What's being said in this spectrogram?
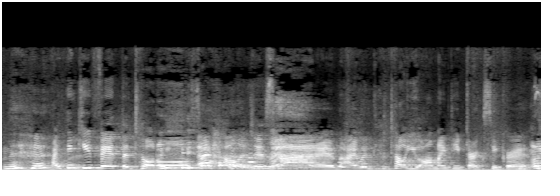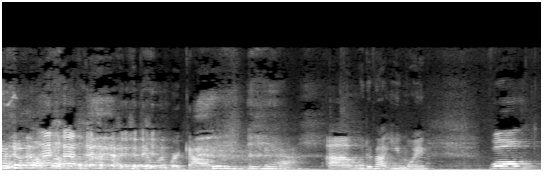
I think you fit the total psychologist vibe. I would tell you all my deep dark secrets. It would work out. yeah. Um, what about you, Moy? Well,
